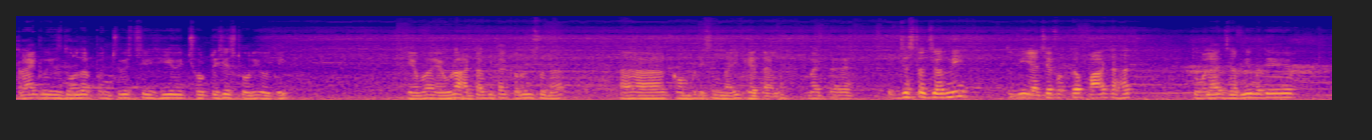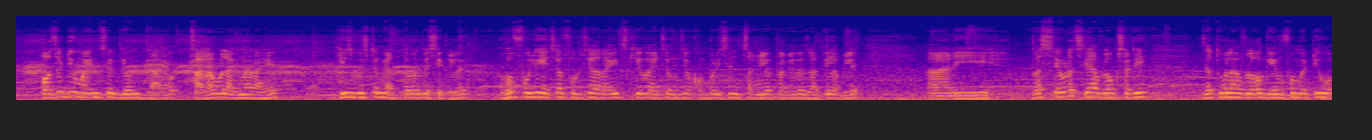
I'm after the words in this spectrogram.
ट्रॅक रेस दोन हजार पंचवीसची ही एक छोटीशी स्टोरी होती. तेव्हा एवढा आटापिटा करून सुद्धा कॉम्पिटिशन नाही खेळता आलं. बट जस्ट अ जर्नी तुम्ही याचे फक्त पार्ट आहात. तुम्हाला जर्नीमध्ये पॉझिटिव्ह माइंडसेट घेऊन जावं चालावं लागणार आहे. हीच गोष्ट मी आत्तापर्यंत शिकलो आहे होपफुली याच्या पुढच्या राईड्स किंवा याच्या पुढच्या कॉम्पिटिशन चांगल्या प्रकारे जातील आपले. आणि बस एवढंच या ब्लॉगसाठी जर तुम्हाला ब्लॉग इन्फॉर्मेटिव्ह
